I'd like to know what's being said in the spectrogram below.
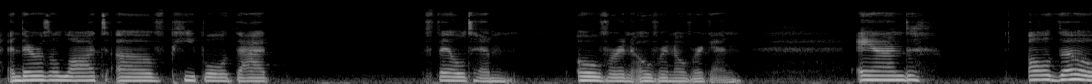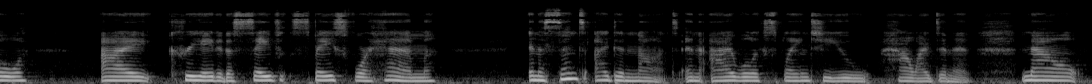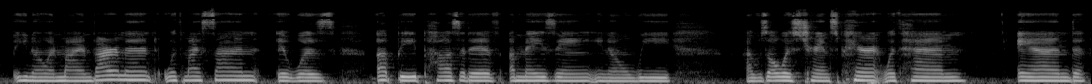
And there was a lot of people that failed him over and over and over again. And although I created a safe space for him, in a sense, I did not. And I will explain to you how I didn't. Now, you know, in my environment with my son, it was upbeat, positive, amazing. You know, we, I was always transparent with him and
